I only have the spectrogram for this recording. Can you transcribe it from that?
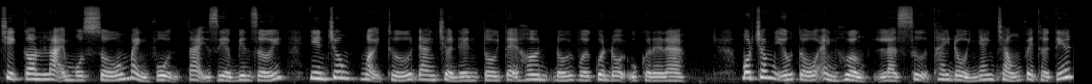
Chỉ còn lại một số mảnh vụn tại rìa biên giới, nhìn chung mọi thứ đang trở nên tồi tệ hơn đối với quân đội Ukraine. Một trong những yếu tố ảnh hưởng là sự thay đổi nhanh chóng về thời tiết.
